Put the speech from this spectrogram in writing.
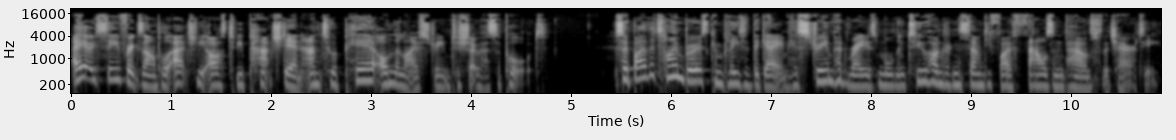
AOC, for example, actually asked to be patched in and to appear on the live stream to show her support. So by the time Brewis completed the game, his stream had raised more than £275,000 for the charity.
